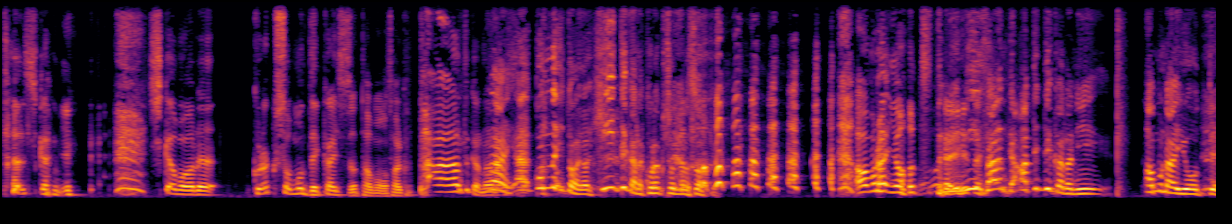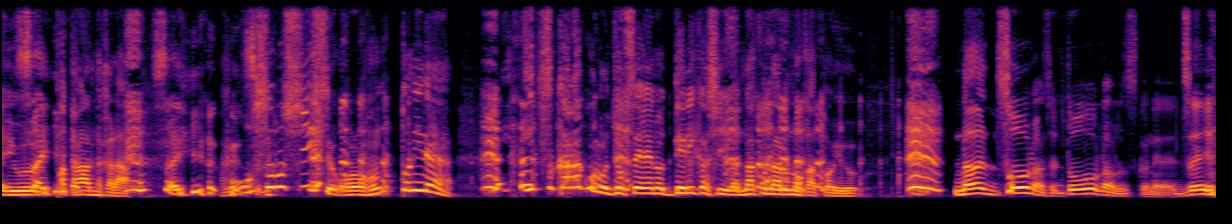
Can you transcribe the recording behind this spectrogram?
確かに。しかもあれクラクションもでかいっすよ多分おそらくパーンとかなない。あこんな人はよ引いてからクラクション鳴らすわけ危ないよっつって。23って当ててからに危ないよっていうパターンだから。最悪恐ろしいですよこれ本当にね。いいつからこの女性のデリカシーがなくなるのかという。なそうなんですよ。どうなるんですかね。全員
